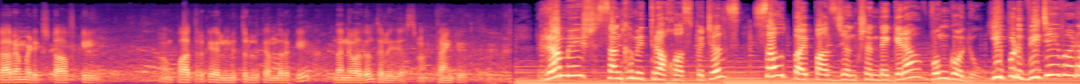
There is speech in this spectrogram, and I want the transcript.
పారామెడిక్ స్టాఫ్కి పాత్రికేయుల మిత్రులకి అందరికీ ధన్యవాదాలు తెలియజేస్తున్నాను. Thank you. Ramesh Sanghamitra hospitals south bypass junction దగ్గర ఒంగోలు. ఇప్పుడు విజయవాడ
